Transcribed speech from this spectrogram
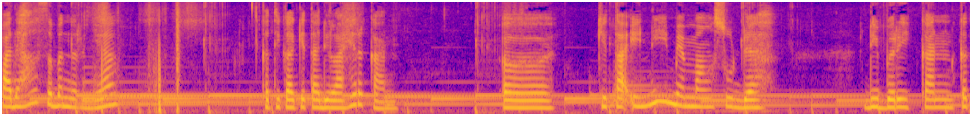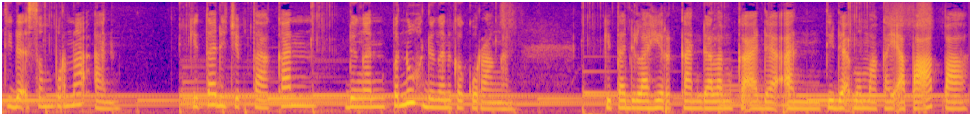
Padahal sebenarnya ketika kita dilahirkan, uh, kita ini memang sudah diberikan ketidaksempurnaan. Kita diciptakan dengan penuh dengan kekurangan. Kita dilahirkan dalam keadaan tidak memakai apa-apa,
